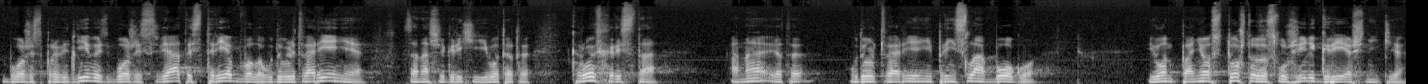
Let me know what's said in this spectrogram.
Божья справедливость, Божья святость требовала удовлетворения за наши грехи. И вот эта кровь Христа, она это удовлетворение принесла Богу и он понес то, что заслужили грешники.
